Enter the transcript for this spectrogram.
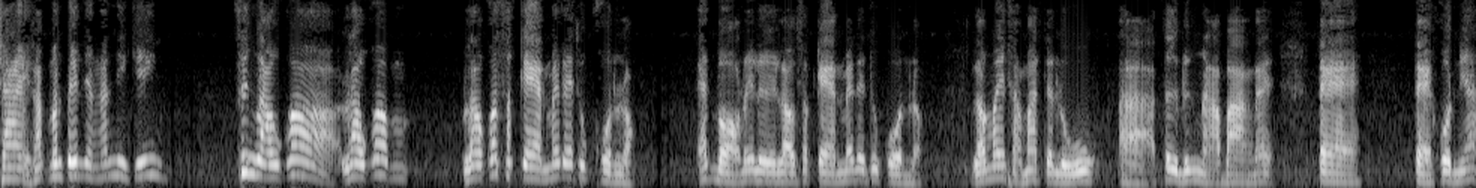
ใช่ครับ มันเป็นอย่างนั้นจริงๆ ซึ่งเราก็เราก็เราก็สแกนไม่ได้ทุกคนหรอก แอดบอกได้เลย เราสแกนไม่ได้ทุกคนหรอก เราไม่สามารถจะรู้ อ่า ตื้นลึกหนาบางได้ แต่ แต่คนเนี้ย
